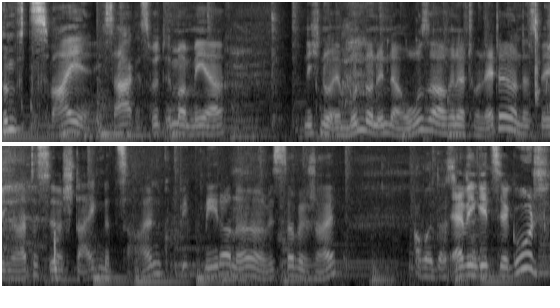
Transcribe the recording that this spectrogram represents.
5,2. Ich sag, es wird immer mehr. Nicht nur im Mund und in der Hose, auch in der Toilette. Und deswegen hat es ja steigende Zahlen, Kubikmeter, ne? Wisst ihr Bescheid? Aber das Erwin, geht's dir gut?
